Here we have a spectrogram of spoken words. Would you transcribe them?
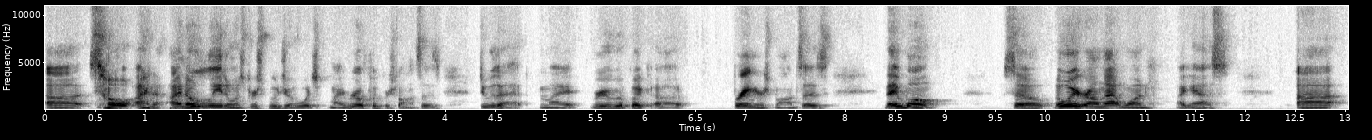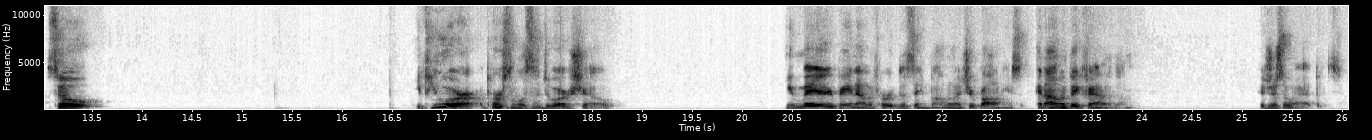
Uh, so I I know the lead in was Perspujo, which my real quick response is do that. My real, real quick uh, brain response is they won't. So no way around that one, I guess. Uh, so if you are a person listening to our show, you may or may not have heard the St. Bonaventure Bonnies, and I'm a big fan of them. It just so happens.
